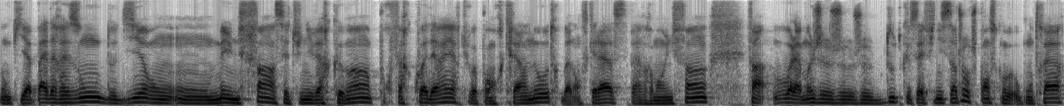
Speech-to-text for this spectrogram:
Donc il n'y a pas de raison de dire on, on met une fin à cet univers commun pour faire quoi derrière, tu vois, pour en recréer un autre. Bah dans ce cas-là, c'est pas vraiment une fin. Enfin voilà, moi je, je, je doute que ça finisse un jour. Je pense qu'au au contraire,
